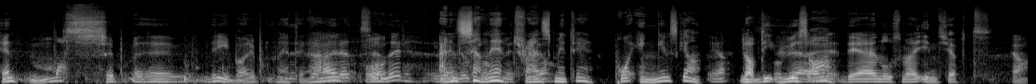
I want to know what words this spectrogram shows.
En masse eh, vridbare planeter her. og- Er en sender? Transmitter. På engelsk, ja. Ja. Lagd i USA. Det er, det er noe som er innkjøpt. Ja.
